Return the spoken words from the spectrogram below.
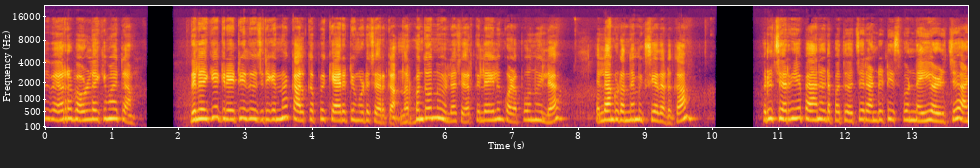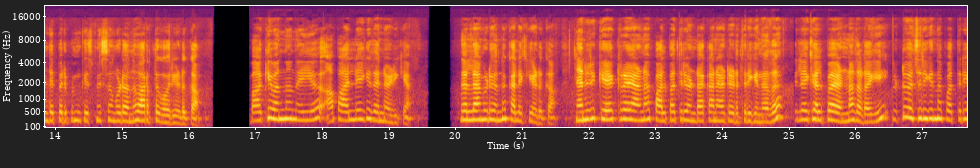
ഇത് വേറൊരു ബൗളിലേക്ക് മാറ്റാം. ഇതിലേക്ക് ഗ്രേറ്റ് ചെയ്ത് വെച്ചിരിക്കുന്ന കാൽ കപ്പ് ക്യാരറ്റും കൂടെ ചേർക്കാം. നിർബന്ധമൊന്നുമില്ല ചേർത്തില്ലെങ്കിലും കുഴപ്പമൊന്നുമില്ല. എല്ലാം കൂടെ ഒന്ന് മിക്സ് ചെയ്തെടുക്കാം. ഒരു ചെറിയ പാൻ അടുപ്പത്ത് വെച്ച് രണ്ട് ടീസ്പൂൺ നെയ്യ് ഒഴിച്ച് അണ്ടിപ്പരിപ്പും കിസ്മിസും കൂടെ ഒന്ന് വറുത്ത് കോരിയെടുക്കാം. ബാക്കി വന്ന നെയ്യ് ആ പാലിലേക്ക് തന്നെ ഒഴിക്കാം. ഇതെല്ലാം കൂടി ഒന്ന് കലക്കിയെടുക്കാം. ഞാനൊരു കേക്ക് ട്രേ ആണ് പാൽപ്പത്തിരി ഉണ്ടാക്കാനായിട്ട് എടുത്തിരിക്കുന്നത്. ഇതിലേക്ക് അല്പം എണ്ണ തടകി ചുട്ടു വെച്ചിരിക്കുന്ന പത്തിരി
